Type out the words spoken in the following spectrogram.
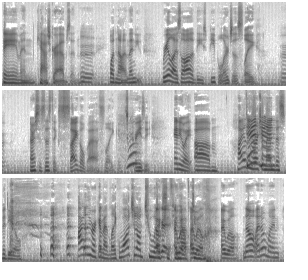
fame and cash grabs and Mm. whatnot. And then you realize a lot of these people are just like Mm. narcissistic psychopaths. Like, it's crazy. Anyway, um, highly Tangent! recommend this video. highly recommend. Like, watch it on 2x Okay, if you I will. have to. I will. I will. No, I don't mind.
